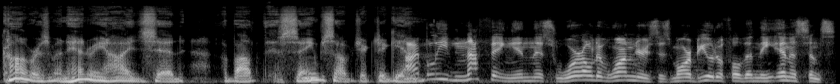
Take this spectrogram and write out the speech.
Congressman Henry Hyde said about this same subject again. I believe nothing in this world of wonders is more beautiful than the innocence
